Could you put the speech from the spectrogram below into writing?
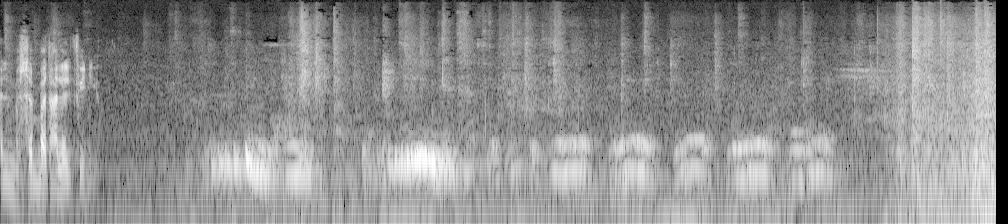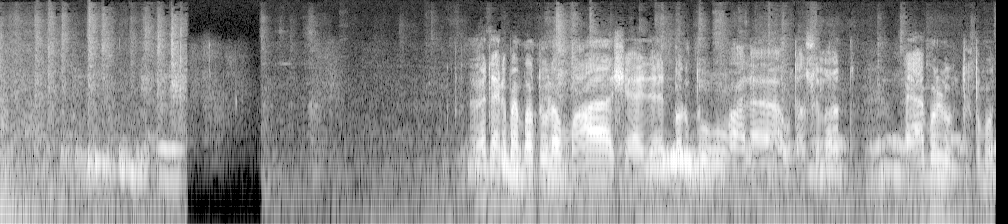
المثبت على الفيديو. تقريبا برضو لو معاه شهادات برضو على أو تأصيلات هيعمل له 300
